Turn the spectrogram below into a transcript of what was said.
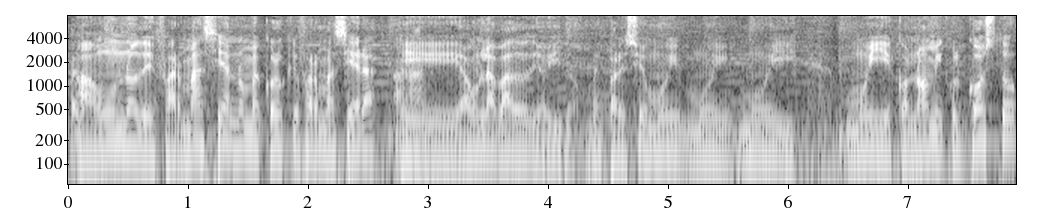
pero a uno de farmacia, no me acuerdo qué farmacia era, eh, a un lavado de oído. Me pareció muy, muy, muy, muy económico el costo.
